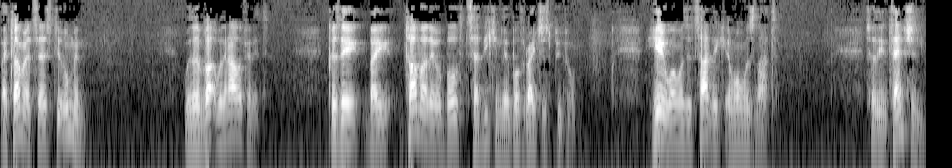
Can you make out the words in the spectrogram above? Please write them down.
By Tamar it says Teumim, with, a, with an aleph in it because they by Tamar they were both tzaddikim, they were both righteous people. Here, one was a tzaddik and one was not. So the intention,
